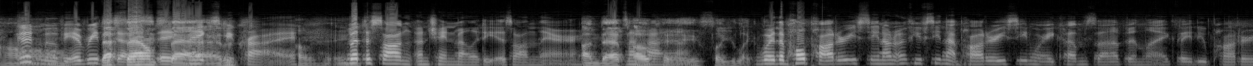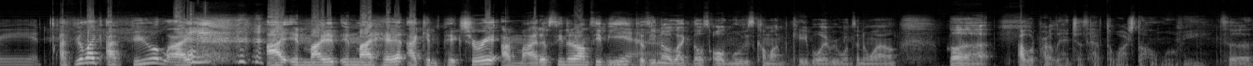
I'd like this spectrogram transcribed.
Oh, good movie. It really that does. sounds it sad. makes me cry. Okay. But the song Unchained Melody is on there. and that's Uh-huh. okay. So you like where the whole pottery scene, I don't know if you've seen that pottery scene where he comes up and like they do pottery and I feel like I feel like I in my in my head I can picture it. I might have seen it on TV because you know like those old movies come on cable every once in a while. But I would probably just have to watch the whole movie to.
